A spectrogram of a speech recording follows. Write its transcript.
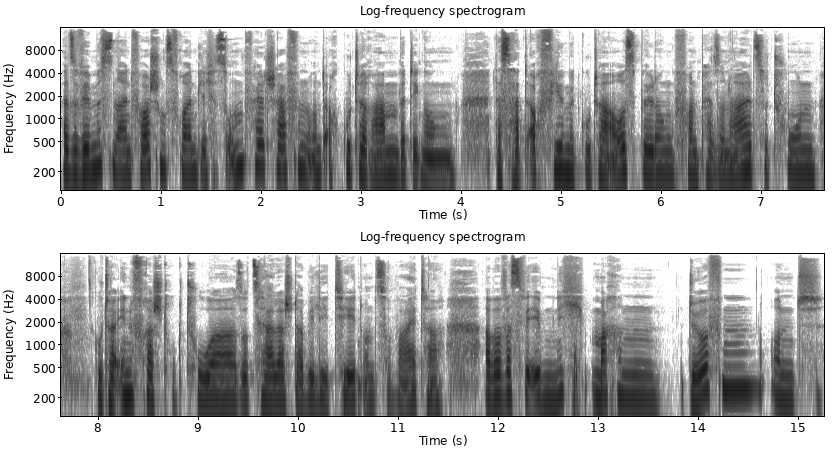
Also wir müssen ein forschungsfreundliches Umfeld schaffen und auch gute Rahmenbedingungen. Das hat auch viel mit guter Ausbildung von Personal zu tun, guter Infrastruktur, sozialer Stabilität und so weiter. Aber was wir eben nicht machen dürfen und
